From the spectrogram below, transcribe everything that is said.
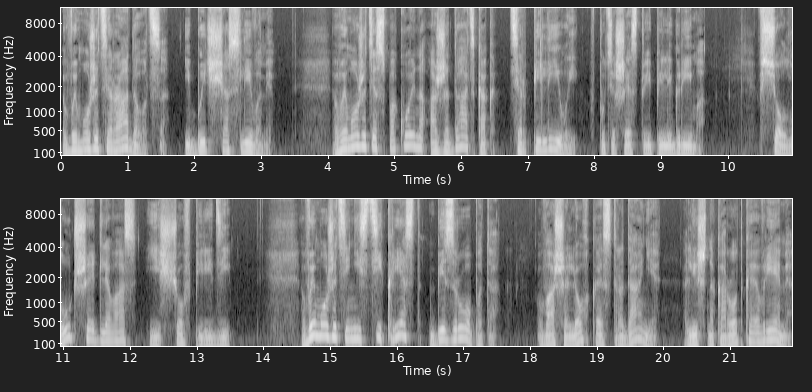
Вы можете радоваться и быть счастливыми. Вы можете спокойно ожидать, как терпеливый в путешествии пилигрима. Все лучшее для вас еще впереди. Вы можете нести крест без ропота. Ваше легкое страдание лишь на короткое время.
